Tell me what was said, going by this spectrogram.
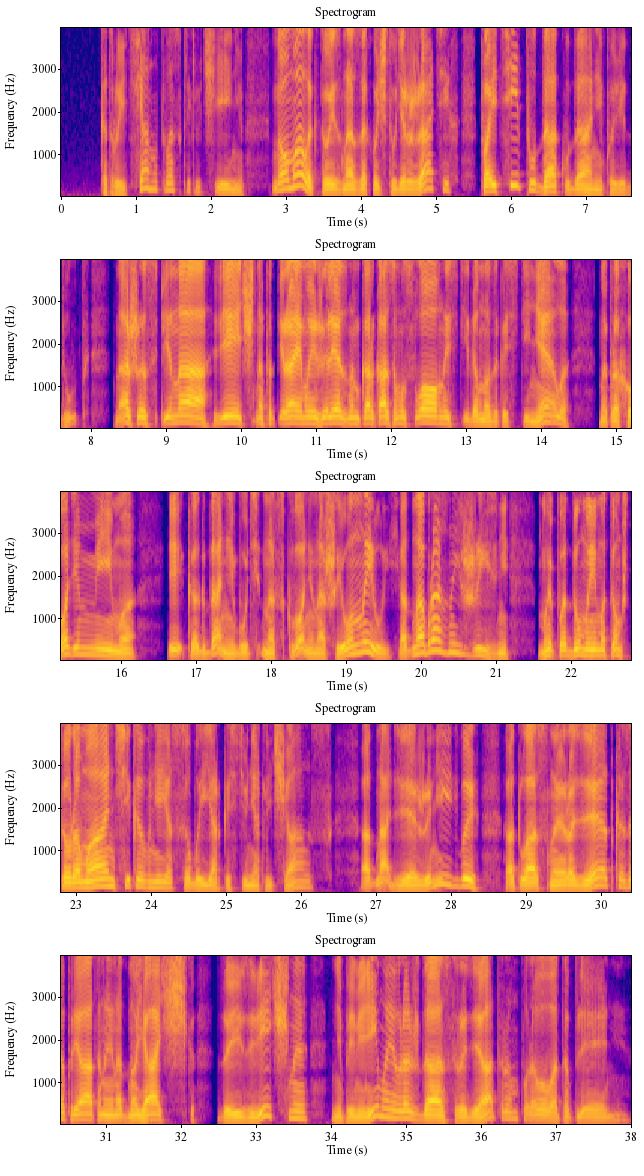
которые тянут вас к приключению — но мало кто из нас захочет удержать их, пойти туда, куда они поведут. Наша спина, вечно подпираемая железным каркасом условностей, давно закостенела. Мы проходим мимо, и когда-нибудь на склоне нашей унылой, однообразной жизни Мы подумаем о том, что романтика в ней особой яркостью не отличалась. Одна-две женитьбы, атласная розетка, запрятанная на дно ящика, да извечная непримиримая вражда с радиатором парового отопления.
